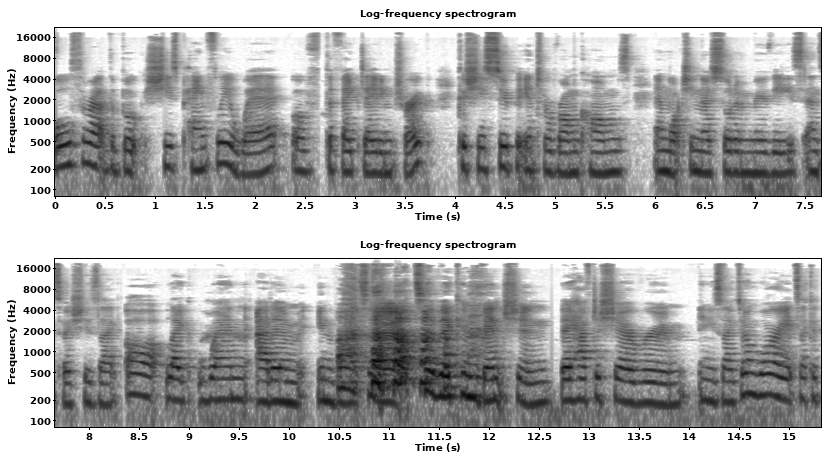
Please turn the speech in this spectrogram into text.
all throughout the book, she's painfully aware of the fake dating trope because she's super into rom coms and watching those sort of movies. And so she's like, oh, like when Adam invites her to the convention, they have to share a room. And he's like, don't worry, it's like a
